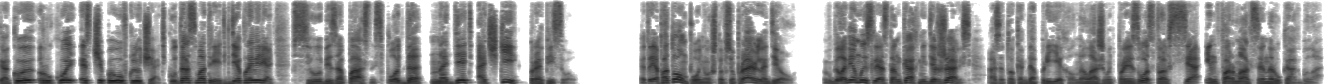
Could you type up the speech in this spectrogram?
какой рукой СЧПУ включать, куда смотреть, где проверять. Всю безопасность, вплоть до надеть очки прописывал. Это я потом понял, что все правильно делал. В голове мысли о станках не держались, а зато когда приехал налаживать производство, вся информация на руках была.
